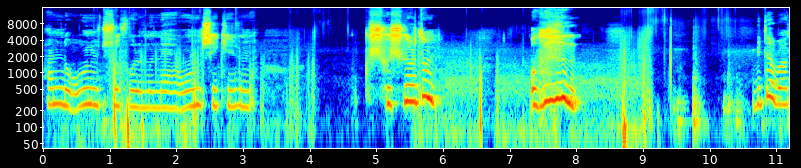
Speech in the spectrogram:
Hem de 13-0 mı ne 18 mi? Şaşırdım. Bir de bak.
